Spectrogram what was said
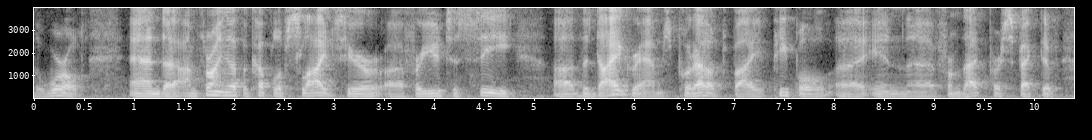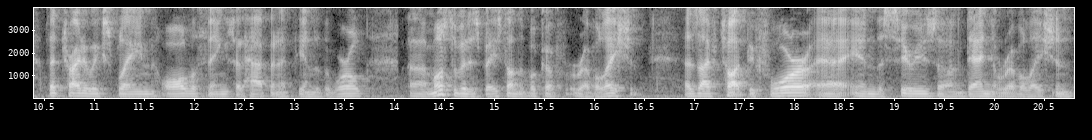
the world. And I'm throwing up a couple of slides here for you to see uh, the diagrams put out by people uh, in uh, from that perspective that try to explain all the things that happen at the end of the world. Uh, most of it is based on the book of Revelation. As I've taught before uh, in the series on Daniel Revelation,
